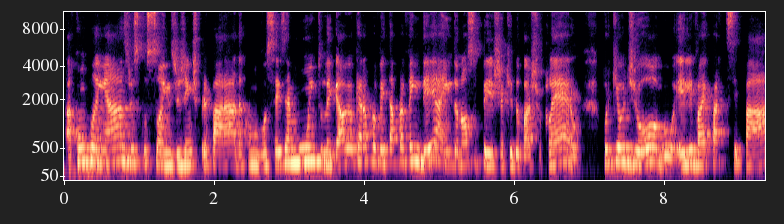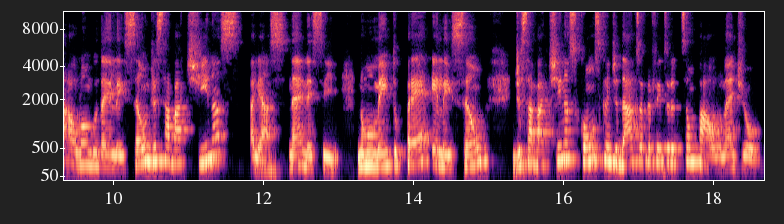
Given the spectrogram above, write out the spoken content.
acompanhar as discussões de gente preparada como vocês é muito legal. Eu quero aproveitar para vender ainda o nosso peixe aqui do Baixo Clero, porque o Diogo ele vai participar ao longo da eleição de sabatinas, aliás, né, nesse no momento pré-eleição de sabatinas com os candidatos à prefeitura de São Paulo, né, Diogo?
